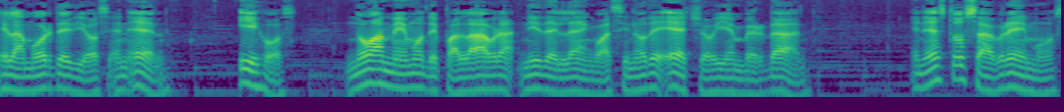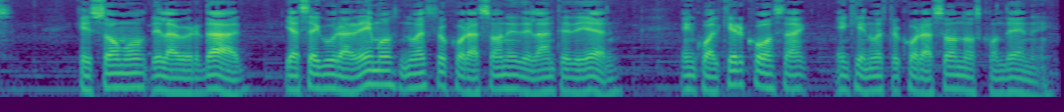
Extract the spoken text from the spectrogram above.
el amor de Dios en él? Hijos, no amemos de palabra ni de lengua, sino de hecho y en verdad. En esto sabremos que somos de la verdad y aseguraremos nuestros corazones delante de Él, en cualquier cosa en que nuestro corazón nos condene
